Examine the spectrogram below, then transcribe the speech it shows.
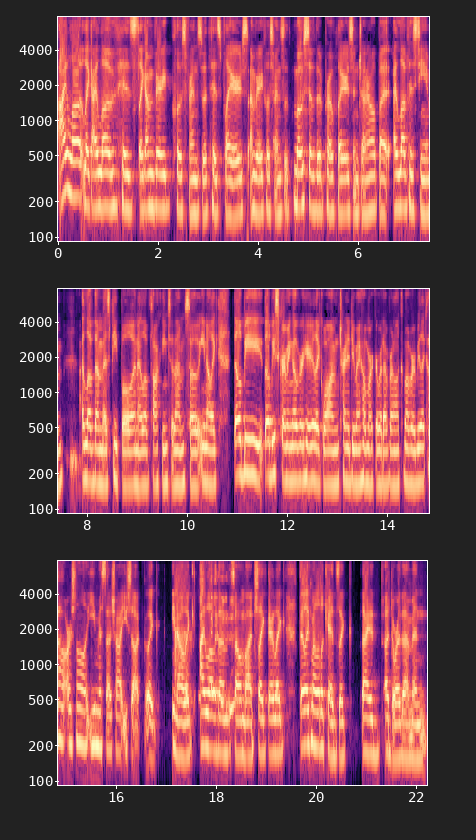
I love like I love his like I'm very close friends with his players. I'm very close friends with most of the pro players in general, but I love his team. I love them as people and I love talking to them. So, you know, like they'll be they'll be screaming over here like while I'm trying to do my homework or whatever and I'll come over and be like, "Oh, Arsenal, you missed that shot. You suck." Like, you know, like I love them so much. Like they're like they're like my little kids. Like I adore them and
